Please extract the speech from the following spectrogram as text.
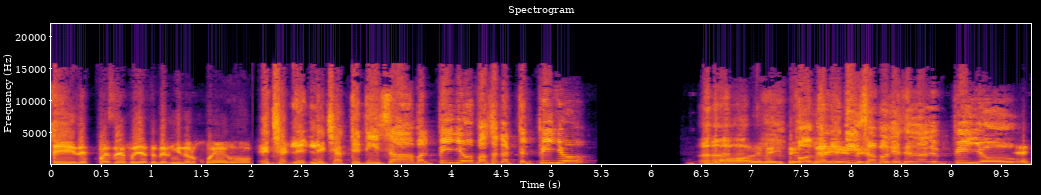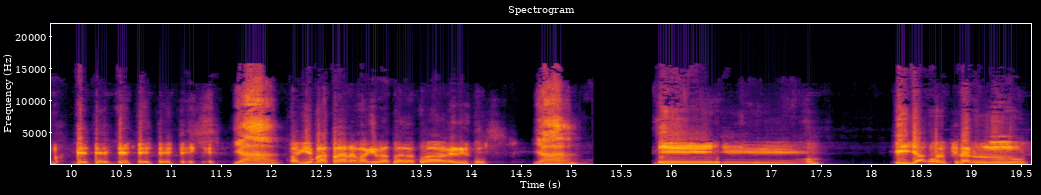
Y después de eso ya se terminó el juego. ¿Le, le echaste tiza para el pillo, para sacarte el pillo? No, le hice- Póngale le- tiza para que se sale el pillo. ¿Ya? para que pasara, para que pasara suave, dijo. ¿Ya? Y, y ya, pues al final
